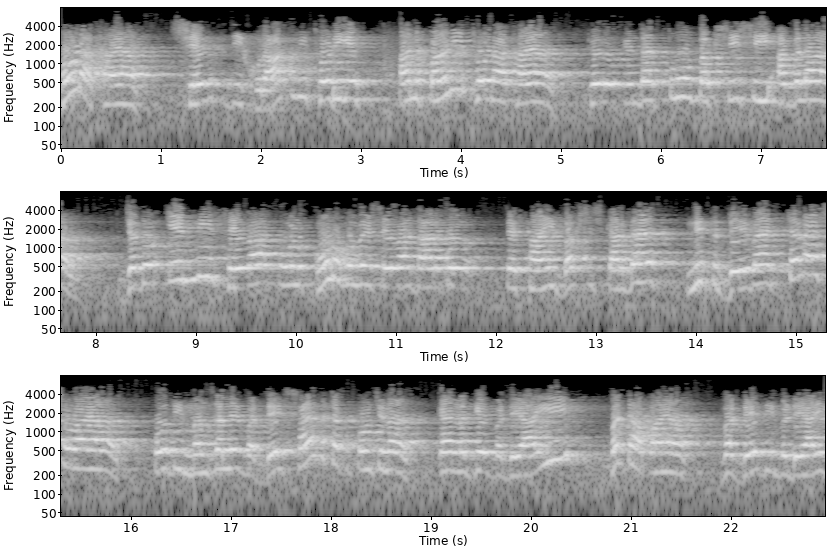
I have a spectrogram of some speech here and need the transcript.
ਥੋੜਾ ਖਾਇਆ, ਸੇਵਕ ਦੀ ਖੁਰਾਕ ਵੀ ਥੋੜੀ ਏ। ਅਨ ਪਾਣੀ ਥੋੜਾ ਖਾਇਆ, ਫਿਰ ਉਹ ਕਹਿੰਦਾ, ਤੂੰ ਬਖਸ਼ੀਸ਼ੀ ਅਗਲਾ, ਜਦੋਂ ਇੰਨੀ ਸੇਵਾ ਕੋਲ ਗੁਣ ਹੋਵੇ ਸੇਵਾਦਾਰ ਕੋਲ, ਤੇ ਸਾਈਂ ਬਖਸ਼ਿਸ਼ ਕਰਦਾ ਨਿਤ ਦੇਵੈ ਚੜਾ ਸਵਾਇਆ ਉਹਦੀ ਮੰਜ਼ਲ ਹੈ ਵੱਡੇ ਸਾਹਿਬ ਤੱਕ ਪਹੁੰਚਣਾ, ਕਹਿਣ ਲੱਗੇ, ਵਡਿਆਈ ਵੱਡਾ ਪਾਇਆ। ਵੱਡੇ ਦੀ ਵਡਿਆਈ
